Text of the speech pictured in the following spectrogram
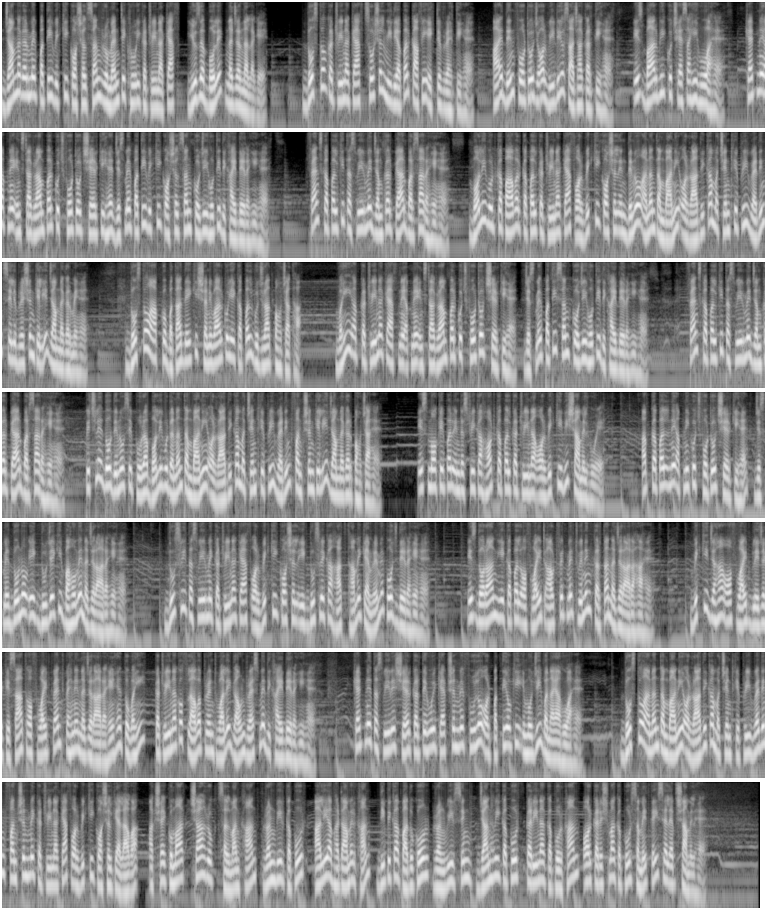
जामनगर में पति विक्की कौशल संग रोमांटिक हुई कटरीना कैफ, यूज़र बोले, नज़र न लगे। दोस्तों, कटरीना कैफ सोशल मीडिया पर काफ़ी एक्टिव रहती हैं। आए दिन फ़ोटोज़ और वीडियो साझा करती हैं। इस बार भी कुछ ऐसा ही हुआ है। कैट ने अपने इंस्टाग्राम पर कुछ फ़ोटोज़ शेयर की है, जिसमें पति विक्की कौशल संग कोजी होती दिखाई दे रही हैं। फैंस कपल की तस्वीर में जमकर प्यार बरसा रहे हैं। बॉलीवुड का पावर कपल कटरीना कैफ और विक्की कौशल इन दिनों अनंत अंबानी और राधिका मचेंट के प्री वेडिंग सेलिब्रेशन के लिए जामनगर में हैं। दोस्तों, आपको बता दें कि शनिवार को ये कपल गुजरात पहुँचा था वहीं अब कटरीना कैफ ने अपने इंस्टाग्राम पर कुछ फ़ोटोज़ शेयर की है, जिसमें पति संत कोजी होती दिखाई दे रही हैं। फैंस कपल की तस्वीर में जमकर प्यार बरसा रहे हैं पिछले दो दिनों से पूरा बॉलीवुड अनंत अंबानी और राधिका मचेंट के प्री वेडिंग फ़ंक्शन के लिए जामनगर पहुँचा है इस मौके पर इंडस्ट्री का हॉट कपल कटरीना और विक्की भी शामिल हुए। अब कपल ने अपनी कुछ फ़ोटोज़ शेयर की है, जिसमें दोनों एक दूजे की बाहों में नज़र आ रहे हैं। दूसरी तस्वीर में कटरीना कैफ और विक्की कौशल एक दूसरे का हाथ थामे कैमरे में पोज दे रहे हैं। इस दौरान ये कपल ऑफ़ व्हाइट आउटफिट में ट्विनिंग करता नज़र आ रहा है। विक्की जहाँ ऑफ़ व्हाइट ब्लेजर के साथ ऑफ़ व्हाइट पैंट पहने नज़र आ रहे हैं तो वहीं कटरीना को फ्लावर प्रिंट वाले गाउन ड्रेस में दिखाई दे रही हैं। कैट ने तस्वीरें शेयर करते हुए कैप्शन में फूलों और पत्तियों की इमोजी बनाया हुआ है। दोस्तों अनंत अंबानी और राधिका मचेंट के प्री वेडिंग फ़ंक्शन में कटरीना कैफ और विक्की कौशल के अलावा अक्षय कुमार शाहरुख सलमान खान, रणबीर कपूर, आलिया भट्ट, आमिर खान, दीपिका पादुकोण, रणवीर सिंह जानवी कपूर, करीना कपूर खान और करिश्मा कपूर समेत कई सेलेब्स शामिल है।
